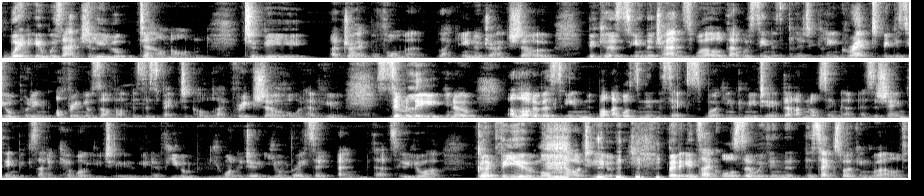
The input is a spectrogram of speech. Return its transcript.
when it was actually looked down on to be a drag performer, like in a drag show, because in the trans world that was seen as politically incorrect because you're putting offering yourself up as a spectacle, like freak show or what have you. Similarly, you know, a lot of us in well, I wasn't in the sex working community. That I'm not saying that as a shame thing because I don't care what you do. You know, if you you want to do it, you embrace it, and that's who you are. Good for you. More power to you. but it's like also within the, the sex working world,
